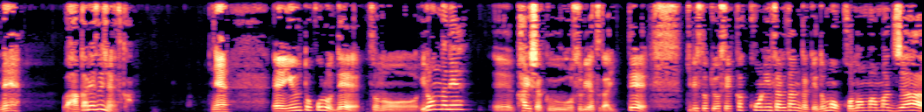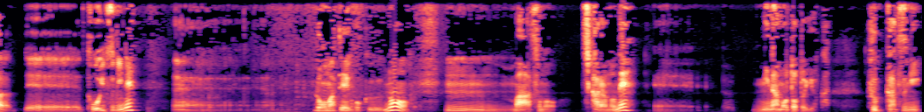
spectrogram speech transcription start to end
ね。わかりやすいじゃないですか。ね。えー、いうところで、その、いろんなね、えー、解釈をする奴がいて、キリスト教せっかく公認されたんだけども、このままじゃ、えー、統一にね、えー、ローマ帝国の、うーん、まあ、その、力のね、え、源というか、復活に、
